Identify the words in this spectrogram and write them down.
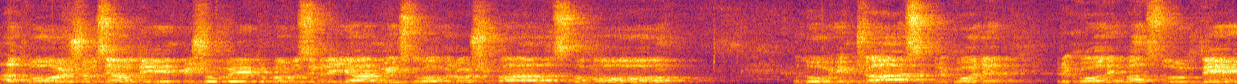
А той, що взяв один, пішов, викопав у землі і сховав гроші пана свого. По довгім часі приходять, приходить пан слуг тих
